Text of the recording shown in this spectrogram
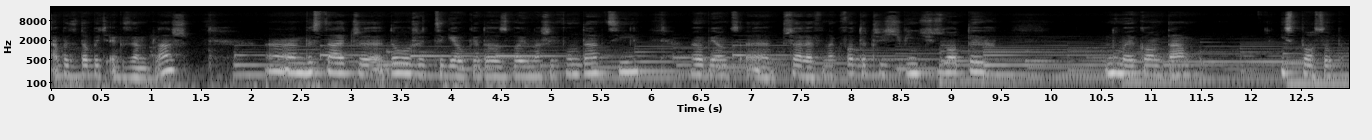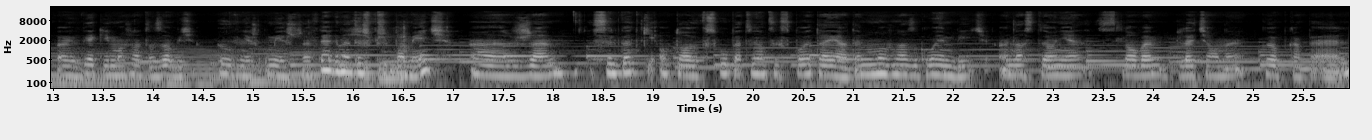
Aby zdobyć egzemplarz, e, wystarczy dołożyć cegiełkę do rozwoju naszej fundacji, robiąc e, przelew na kwotę 35 zł, numer konta i sposób, e, w jaki można to zrobić, również umieszczę. Pragnę też przypomnieć, że sylwetki autorów współpracujących z poetariatem można zgłębić na stronie słowemplecione.pl,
